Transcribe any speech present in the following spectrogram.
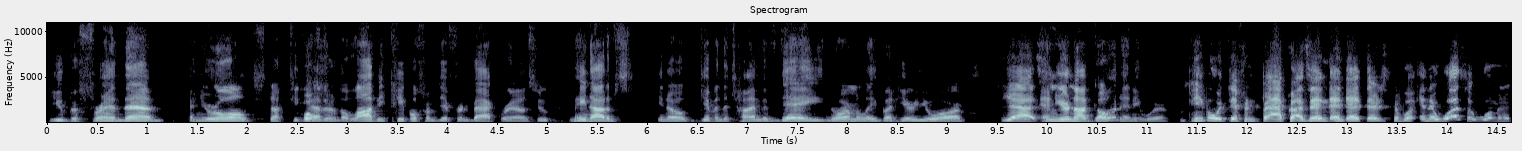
you befriend them and you're all stuck together well, in the lobby. People from different backgrounds who may not have you know given the time of day normally but here you are Yes, and you're not going anywhere. People with different backgrounds, and and, and there's the one, and there was a woman who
